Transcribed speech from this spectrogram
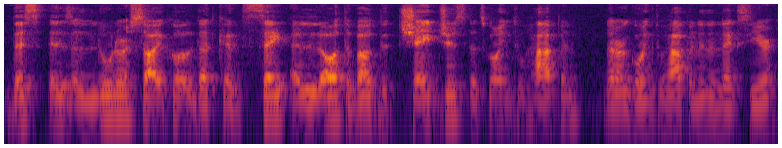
This is a lunar cycle that can say a lot about the changes that's going to happen, that are going to happen in the next year,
